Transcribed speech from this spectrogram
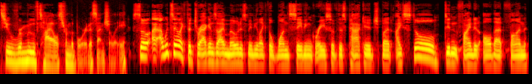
to remove tiles from the board essentially. So I, I, would say like the Dragon's Eye mode is maybe like the one saving grace of this package, but I still didn't find it all that fun.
